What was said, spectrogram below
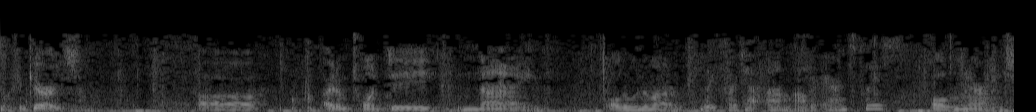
Motion carries. Uh, Item 29. Alderman DeMarb. Refer to um, Alder Ahrens, please. Alderman Ahrens.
